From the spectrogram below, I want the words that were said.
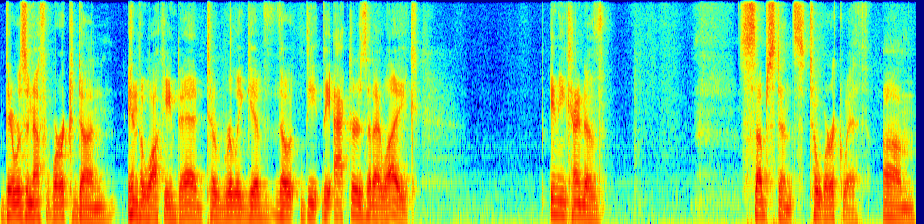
there was enough work done in The Walking Dead to really give the the, the actors that I like any kind of substance to work with. Um,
